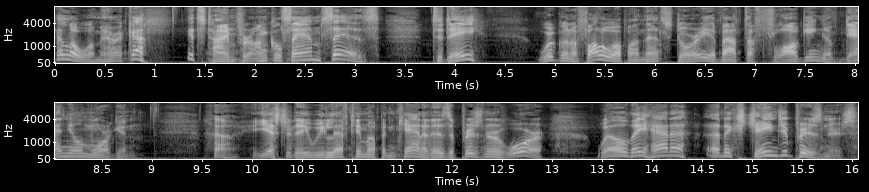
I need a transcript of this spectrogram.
Hello, America. It's time for Uncle Sam Says. Today, we're going to follow up on that story about the flogging of Daniel Morgan. Yesterday, we left him up in Canada as a prisoner of war. Well, they had a, an exchange of prisoners.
